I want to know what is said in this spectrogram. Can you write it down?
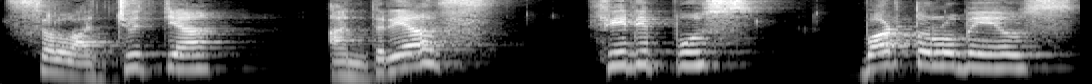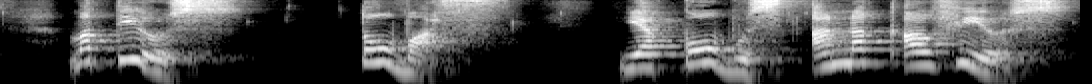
Selanjutnya Andreas, Filipus, Bartolomeus, Matius, Thomas, Yakobus anak Alfius,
